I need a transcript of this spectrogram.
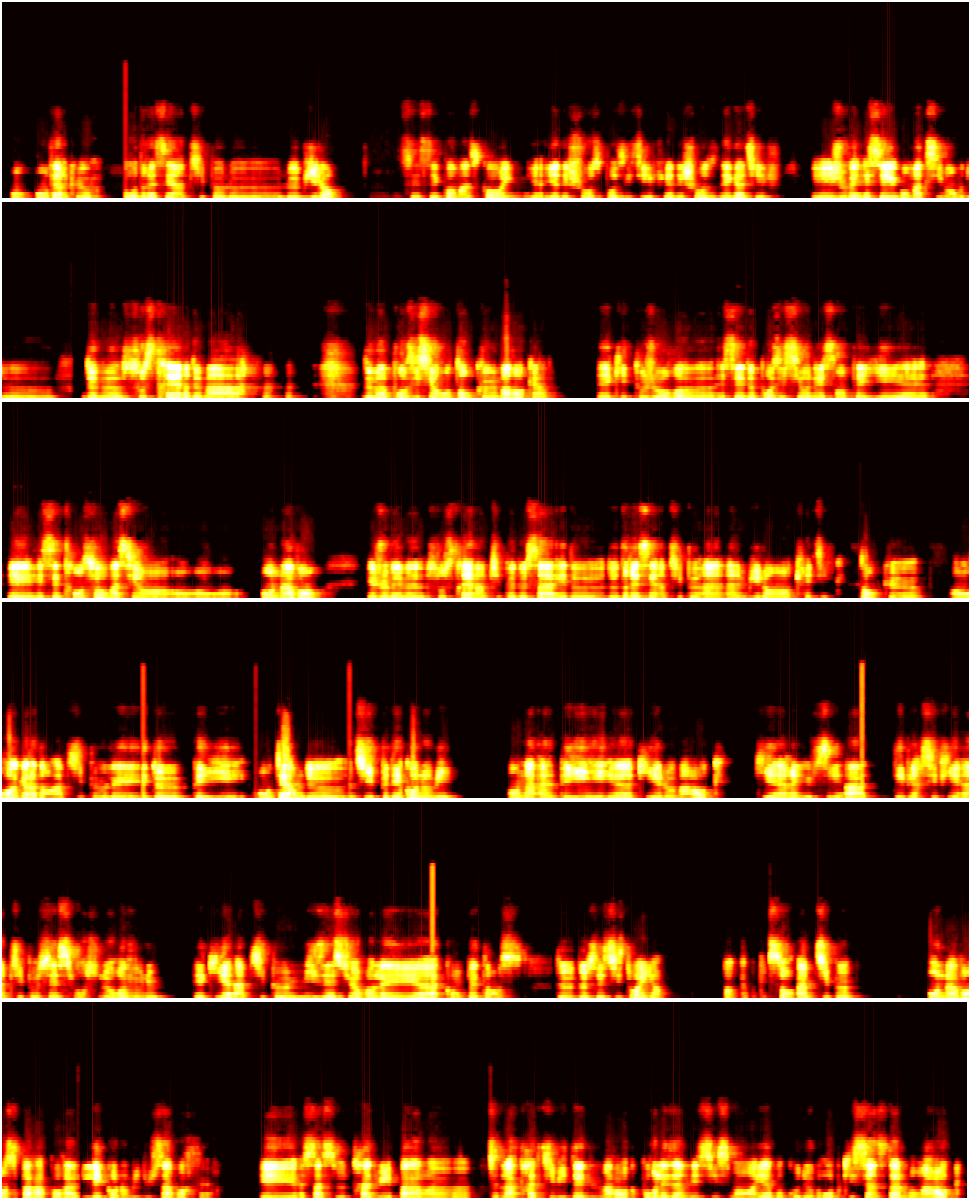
envergure, pour dresser un petit peu le, bilan, c'est comme un scoring. Il y, a, y, a, des choses positives, il y a des choses négatives et je vais essayer au maximum de, de me soustraire de ma, de ma position en tant que Marocain et qui toujours euh, essaie de positionner son pays et, et ses transformations en, en, avant. Et je vais me soustraire un petit peu de ça et de, dresser un petit peu un, bilan critique. Donc, euh, en regardant un petit peu les deux pays en termes de type d'économie, on a un pays euh, qui est le Maroc qui a réussi à diversifier un petit peu ses sources de revenus et qui a un petit peu misé sur les euh, compétences de, de ses citoyens. Donc, ils sont un petit peu en avance par rapport à l'économie du savoir-faire. Et ça se traduit par euh, l'attractivité du Maroc pour les investissements. Il y a beaucoup de groupes qui s'installent au Maroc,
